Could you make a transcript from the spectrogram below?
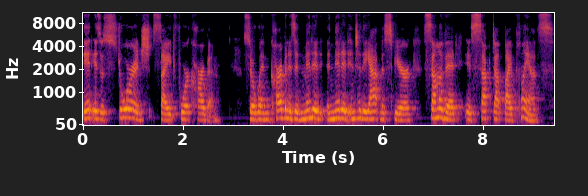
It is a storage site for carbon. So when carbon is emitted, emitted into the atmosphere, some of it is sucked up by plants.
